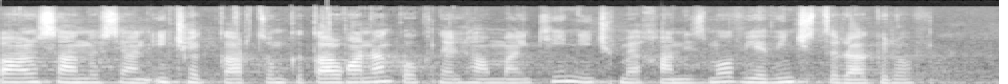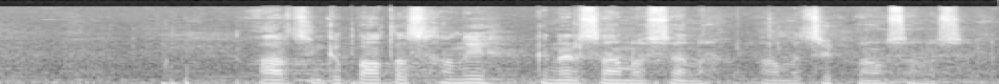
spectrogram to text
Պարոն Սանոսյան, ինչ եք կարծում, կկարողանանք օգնել համայնքին, ինչ մեխանիզմով եւ ինչ ծրագրով։ Հարցին կպատասխանի գնել Սանոսյանը, ամեցեք պարոն Սանոսյան։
